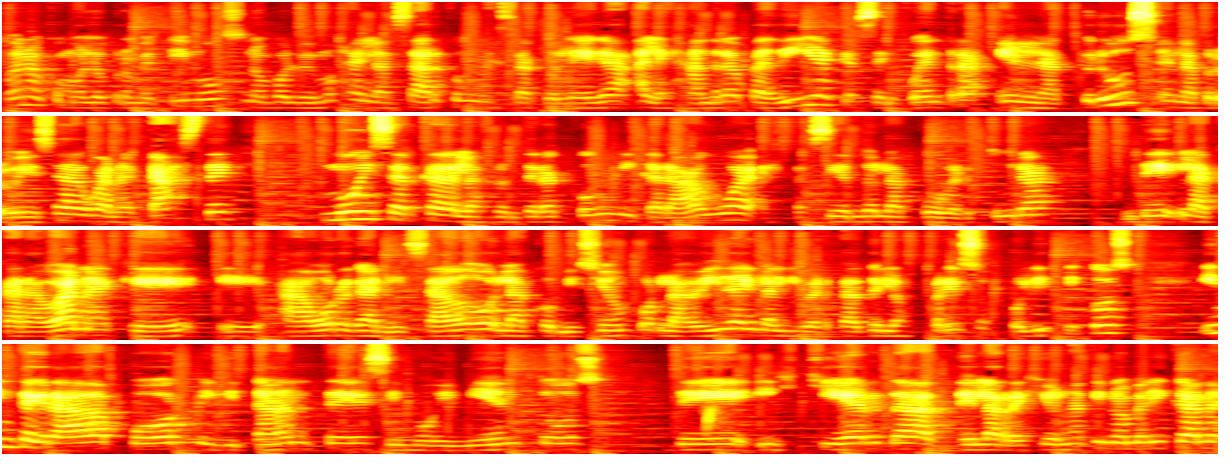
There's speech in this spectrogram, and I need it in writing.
Bueno, como lo prometimos, nos volvemos a enlazar con nuestra colega Alejandra Padilla, que se encuentra en La Cruz, en la provincia de Guanacaste, muy cerca de la frontera con Nicaragua. Está haciendo la cobertura de la caravana que eh, ha organizado la Comisión por la Vida y la Libertad de los Presos Políticos, integrada por militantes y movimientos de izquierda de la región latinoamericana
